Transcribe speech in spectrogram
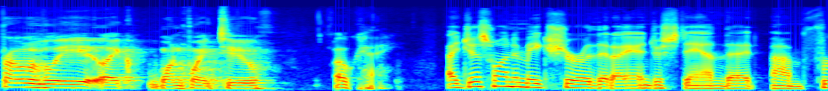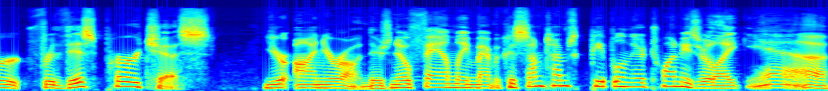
probably like 1.2. Okay. I just want to make sure that I understand that um, for for this purchase, you're on your own. There's no family member because sometimes people in their 20s are like, yeah,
